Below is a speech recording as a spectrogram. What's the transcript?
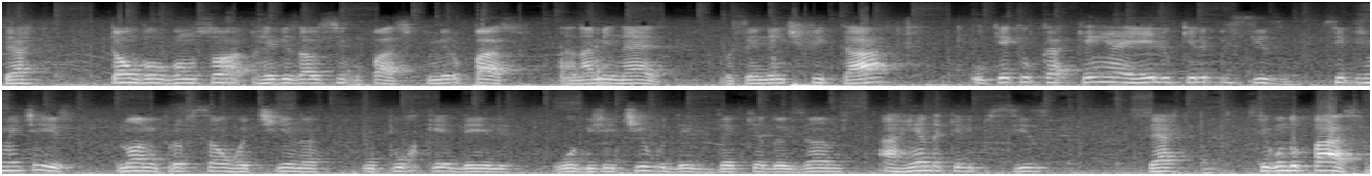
certo? Então vou, vamos só revisar os cinco passos. Primeiro passo, anamnese. Você identificar o que, que o, quem é ele, o que ele precisa. Simplesmente é isso. Nome, profissão, rotina, o porquê dele, o objetivo dele daqui a dois anos, a renda que ele precisa, certo? Segundo passo,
